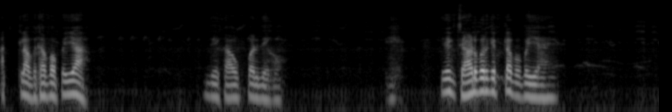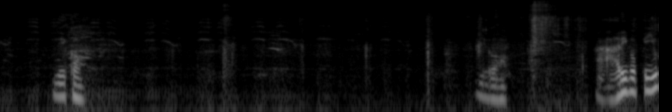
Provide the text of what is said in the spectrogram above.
આટલા બધા પપૈયા? દેખા ઉપર દેખો. એક ઝાડ પર કેટલા પપૈયા હે દેખો. જો હારી પપૈયું.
